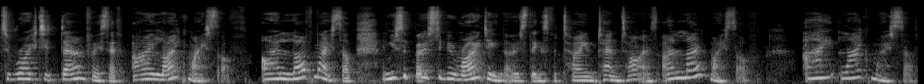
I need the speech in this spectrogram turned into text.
to write it down for yourself. I like myself. I love myself. And you're supposed to be writing those things for time 10 times. I like myself. I like myself.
